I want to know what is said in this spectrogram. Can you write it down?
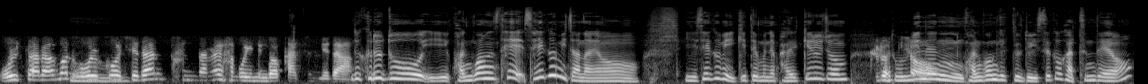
올 사람은 음. 올 것이란 판단을 하고 있는 것 같습니다. 근데 그래도 이 관광 세, 세금이잖아요. 이 세금이 있기 때문에 발길을 좀 그렇죠. 돌리는 관광객들도 있을 것 같은데요.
